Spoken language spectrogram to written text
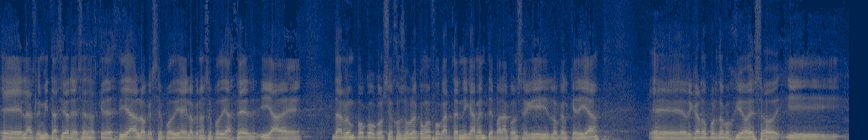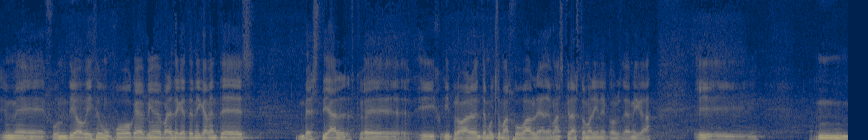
las limitaciones esas que decía, lo que se podía y lo que no se podía hacer y darle un poco consejos sobre cómo enfocar técnicamente para conseguir lo que él quería. Eh, Ricardo Puerto cogió eso y me fundió. Hice un juego que a mí me parece que técnicamente es bestial eh, y, probablemente mucho más jugable, además que las Tomarine Corps de Amiga. Y, Mm,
